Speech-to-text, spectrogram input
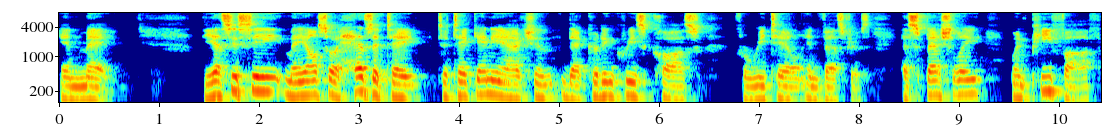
in May. The SEC may also hesitate to take any action that could increase costs for retail investors, especially when PFOF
